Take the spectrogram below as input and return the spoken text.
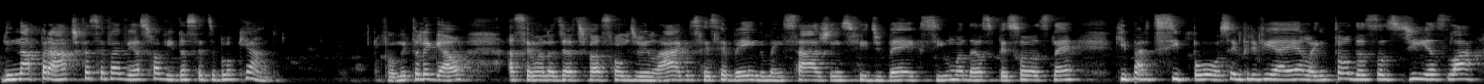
na prática, você vai ver a sua vida ser desbloqueada. Foi muito legal a semana de ativação de milagres, recebendo mensagens, feedbacks, e uma das pessoas né, que participou, sempre via ela em todos os dias lá,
